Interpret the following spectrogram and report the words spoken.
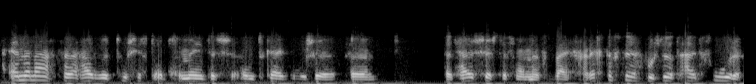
En daarnaast eh, houden we toezicht op gemeentes om te kijken hoe ze eh, het huisvesten van uh, verblijfsgerechtigden, hoe ze dat uitvoeren.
